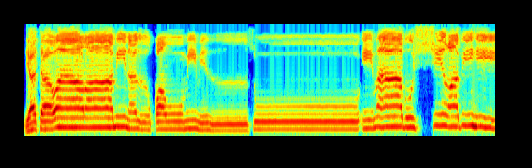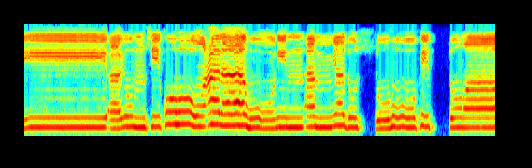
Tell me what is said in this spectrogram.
يتوارى من القوم من سوء ما بشر به أيمسكه على هون أم يدسه في التراب؟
